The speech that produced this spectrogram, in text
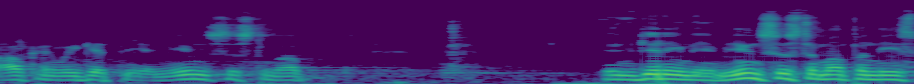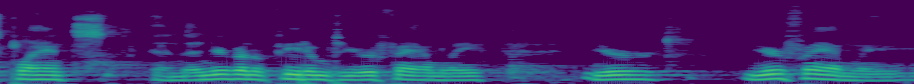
How can we get the immune system up? In getting the immune system up in these plants, and then you're going to feed them to your family, your, your family's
